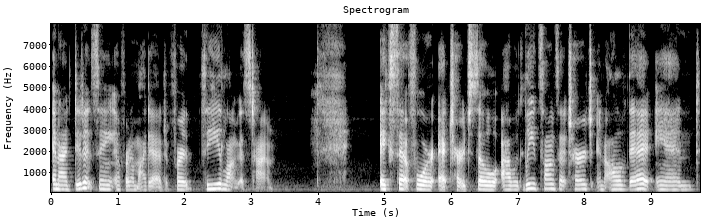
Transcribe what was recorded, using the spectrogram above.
And I didn't sing in front of my dad for the longest time, except for at church. So I would lead songs at church and all of that. And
